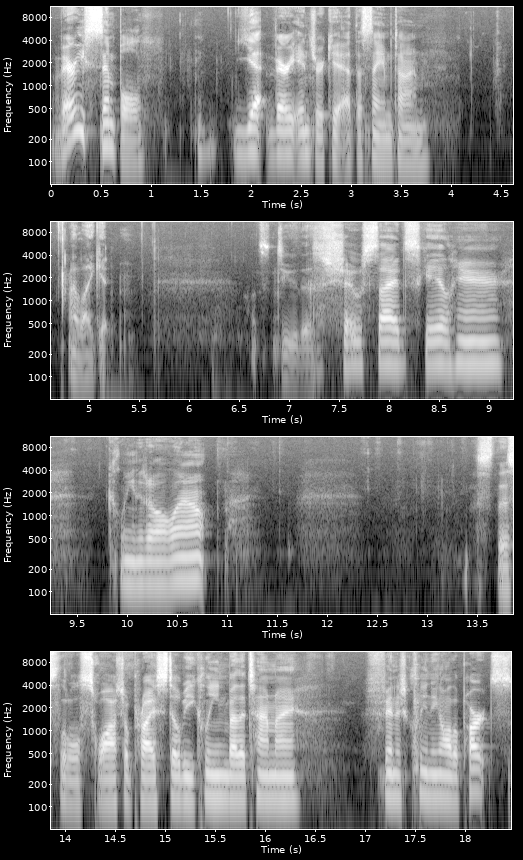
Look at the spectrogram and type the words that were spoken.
Very simple, yet very intricate at the same time. I like it. Let's do this show side scale here. Clean it all out. This, this little swatch will probably still be clean by the time I finish cleaning all the parts.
